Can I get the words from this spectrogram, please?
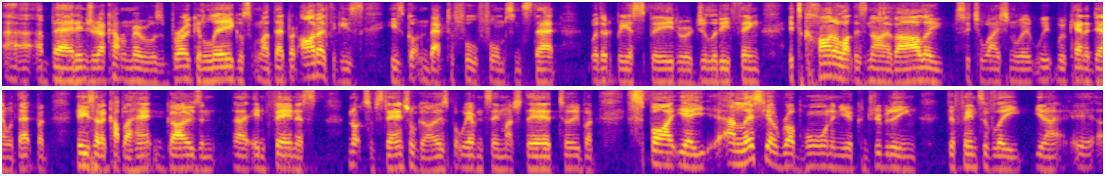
uh, a bad injury. I can't remember it was a broken leg or something like that. But I don't think he's he's gotten back to full form since that. Whether it be a speed or agility thing, it's kind of like this Naivalu situation where we, have counted down with that. But he's had a couple of hand goes, and uh, in fairness, not substantial goes, but we haven't seen much there too. But Speight, yeah, unless you're Rob Horne and you're contributing defensively, you know, uh,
